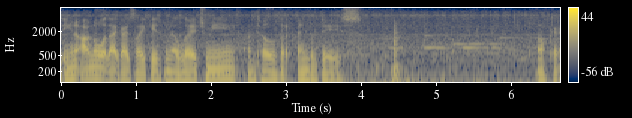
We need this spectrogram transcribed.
you know, I know what that guy's like. He's gonna ledge me until the end of days. Okay.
